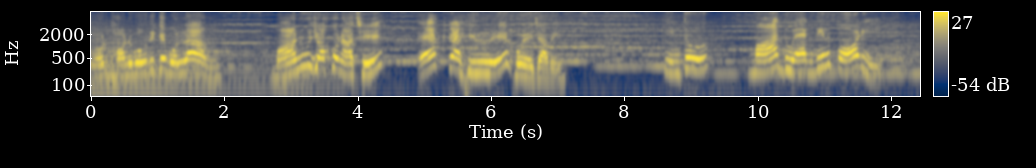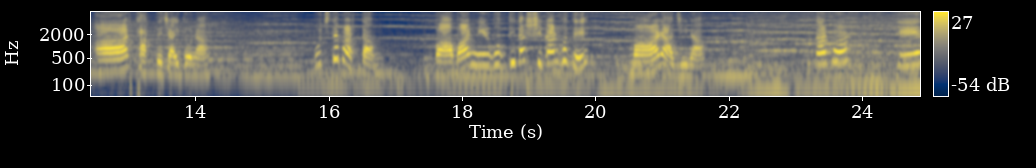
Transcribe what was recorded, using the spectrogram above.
তোর ধনবৌদিকে বললাম মানু যখন আছে একটা হিললে হয়ে যাবে। কিন্তু মা দু একদিন পরই আর থাকতে চাইতো না। বুঝতে পারতাম, বাবার নির্বুদ্ধিতার শিকার হতে মা রাজি না। তারপর ফের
